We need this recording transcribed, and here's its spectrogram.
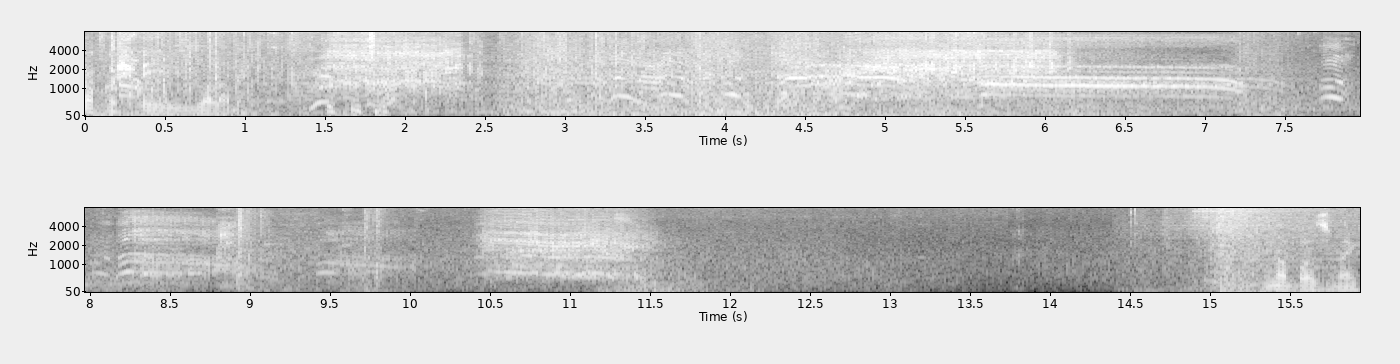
Kakas fejű valami. Na bazd meg.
